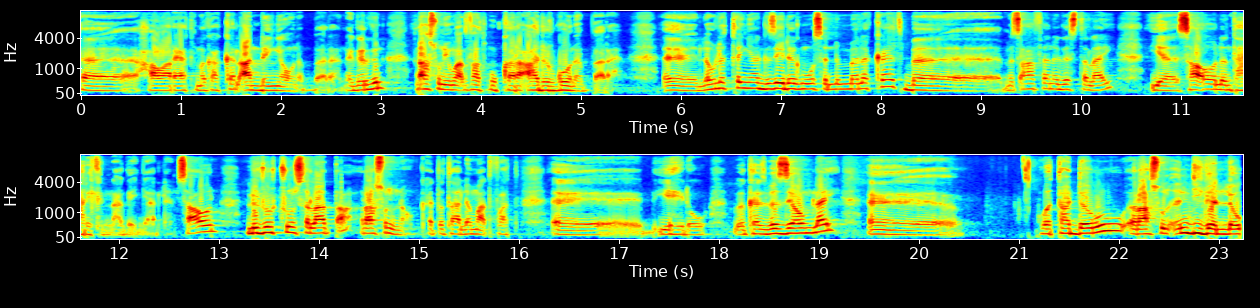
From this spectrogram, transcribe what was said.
ከሐዋርያት መካከል አንደኛው ነበረ። ነገር ግን ራሱን የማጥፋት ሙከራ አድርጎ ነበረ። ለሁለተኛ ጊዜ ደግሞ ስንመለከት በመጽሐፈ ነገሥት ላይ የሳኦልን ታሪክ እናገኛለን። ሳኦል ልጆቹን ስላጣ ራሱን ነው ቀጥታ ለማጥፋት የሄደው። በዚያውም ላይ ወታደሩ ራሱን እንዲገለው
